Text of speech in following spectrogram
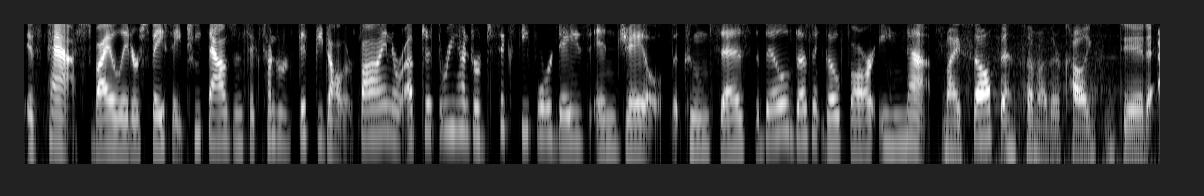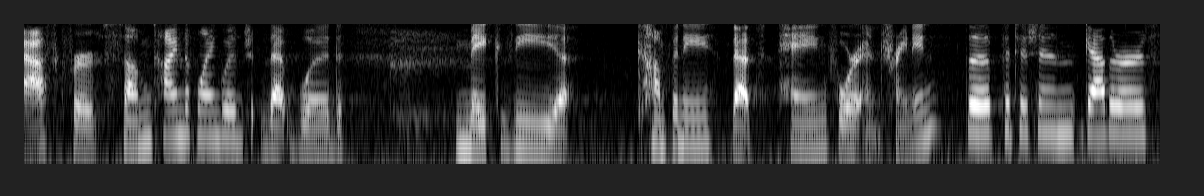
If passed, violators face a $2,650 fine or up to 364 days in jail. But Coombs says the bill doesn't go far enough. Myself and some other colleagues did ask for some kind of language that would make the company that's paying for and training the petition gatherers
